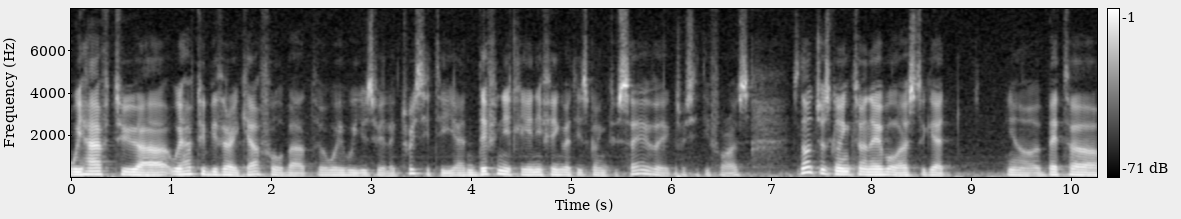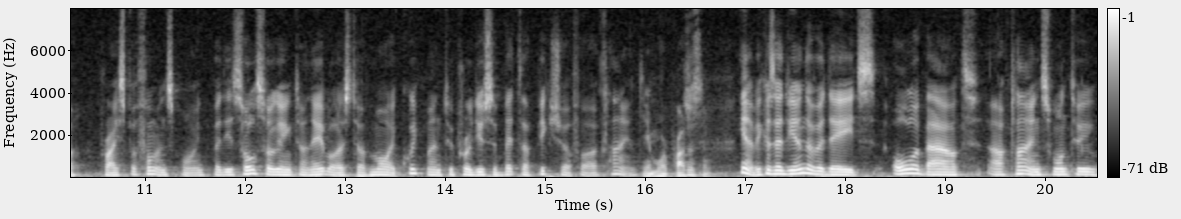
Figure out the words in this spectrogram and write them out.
we have to uh, we have to be very careful about the way we use the electricity, and definitely anything that is going to save electricity for us it's not just going to enable us to get you know, a better price performance point, but it's also going to enable us to have more equipment to produce a better picture for our client. Yeah, more processing. Yeah, because at the end of the day, it's all about our clients want to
